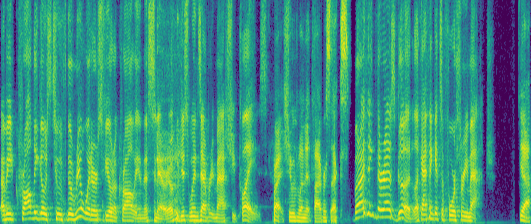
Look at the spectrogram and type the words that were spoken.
I mean, Crawley goes to if the real winner is Fiona Crawley in this scenario, who just wins every match she plays. Right. She would win at five or six. But I think they're as good. Like I think it's a four three match. Yeah,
